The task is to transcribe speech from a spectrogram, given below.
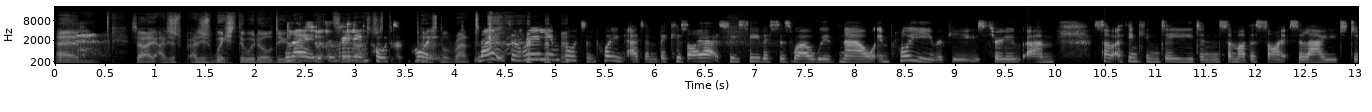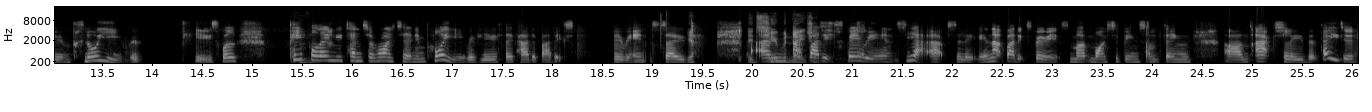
Um, so I, I, just i just wish they would all do no, that. it's a really important a point no it's a really important point adam because i actually see this as well with now employee reviews through um, so i think indeed and some other sites allow you to do employee reviews. Well people mm-hmm. only tend to write an employee review if they've had a bad experience experience. So yeah, it's human nature. That bad experience, yeah, absolutely. And that bad experience might, might have been something um, actually that they did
